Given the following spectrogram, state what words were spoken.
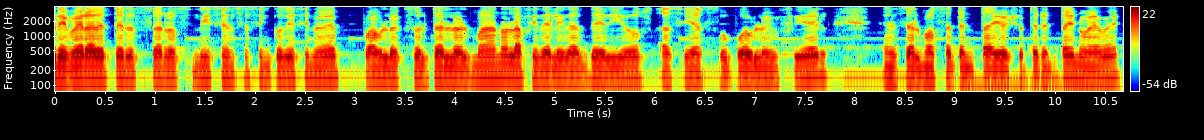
Primera de Tesalonicenses 5:19, Pablo exhorta a los hermanos la fidelidad de Dios hacia su pueblo infiel. En Salmos 78:39,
